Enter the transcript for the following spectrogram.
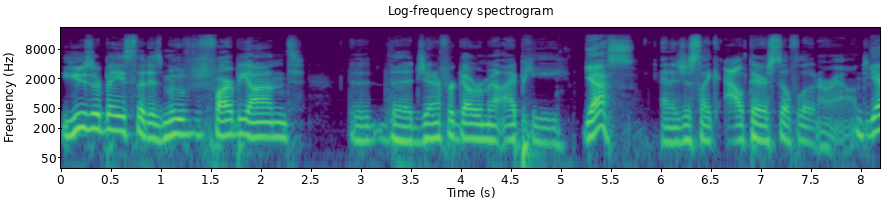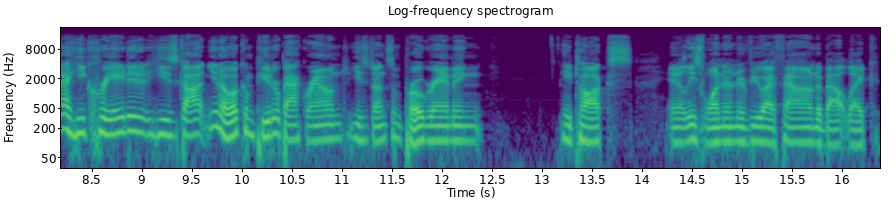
user base that has moved far beyond the the Jennifer government IP Yes. And it's just like out there still floating around. Yeah, he created it. He's got, you know, a computer background. He's done some programming. He talks in at least one interview I found about like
